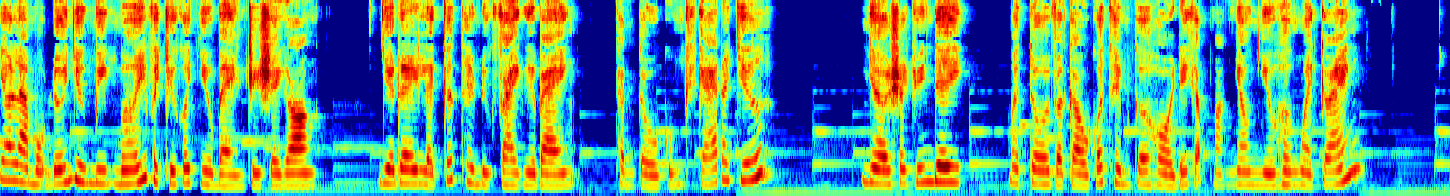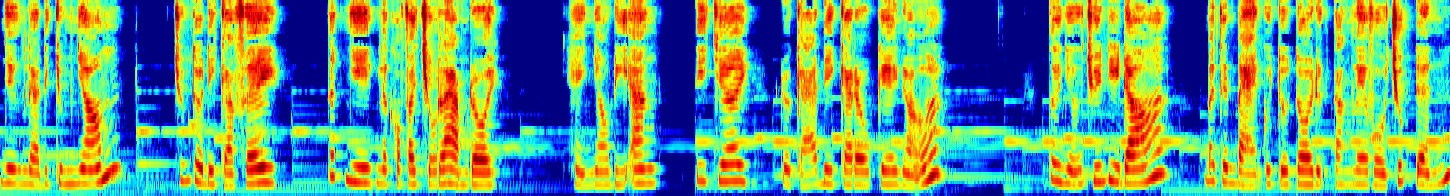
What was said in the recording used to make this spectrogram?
do là một đứa nhân viên mới và chưa có nhiều bạn trên Sài Gòn. Giờ đây lại kết thêm được vài người bạn, thành tựu cũng khá đó chứ. Nhờ sau chuyến đi mà tôi và cậu có thêm cơ hội để gặp mặt nhau nhiều hơn ngoài quán. Nhưng là đi chung nhóm, Chúng tôi đi cà phê, tất nhiên là không phải chỗ làm rồi. Hẹn nhau đi ăn, đi chơi, rồi cả đi karaoke nữa. Từ những chuyến đi đó, ba tình bạn của tụi tôi được tăng level chút đỉnh.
